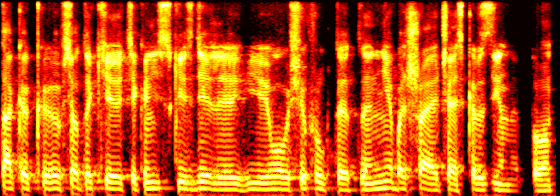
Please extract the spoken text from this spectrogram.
так как э, все-таки эти кондитерские изделия и овощи и фрукты это небольшая часть корзины, то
